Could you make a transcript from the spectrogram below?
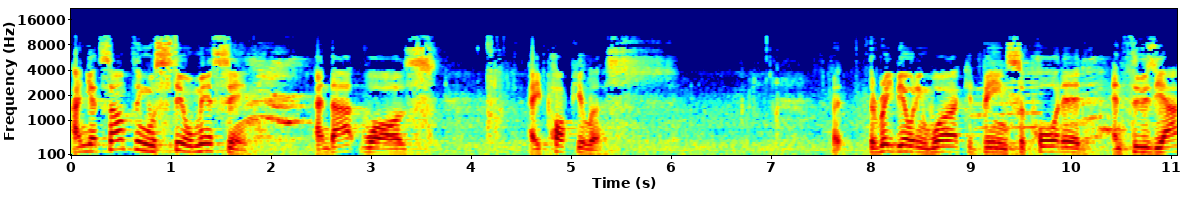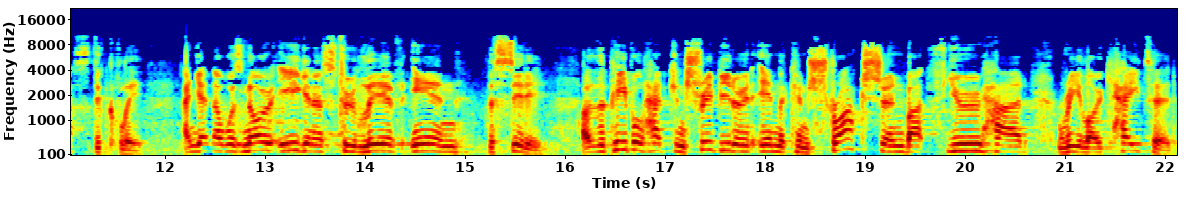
and yet something was still missing, and that was a populace. The rebuilding work had been supported enthusiastically, and yet there was no eagerness to live in the city. The people had contributed in the construction, but few had relocated.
